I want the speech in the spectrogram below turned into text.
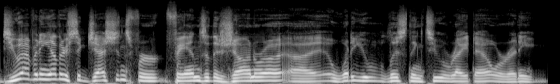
do you have any other suggestions for fans of the genre? Uh, what are you listening to right now, or any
